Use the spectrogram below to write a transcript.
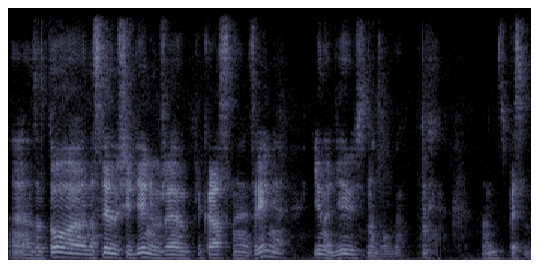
э, зато на следующий день уже прекрасное зрение и, надеюсь, надолго. Спасибо.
